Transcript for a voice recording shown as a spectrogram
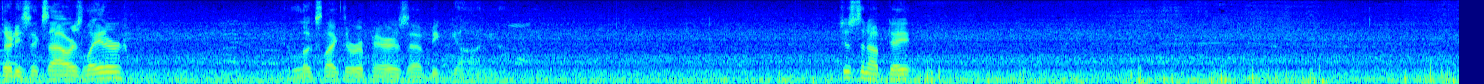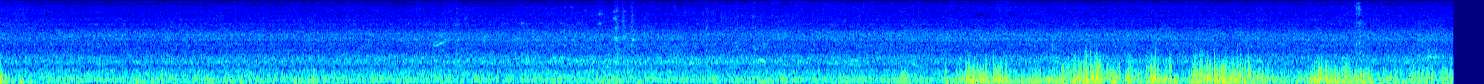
36 hours later, it looks like the repairs have begun. Just an update.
